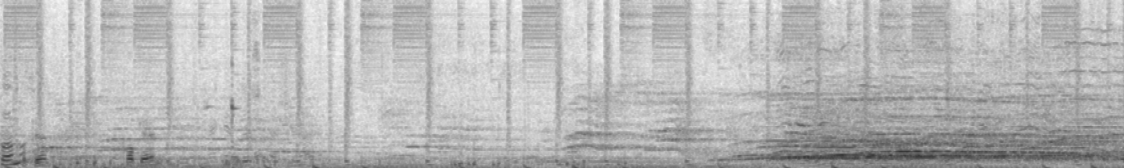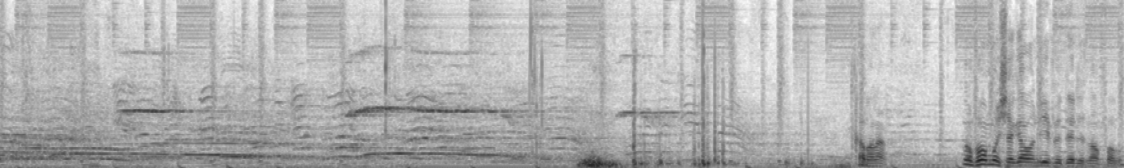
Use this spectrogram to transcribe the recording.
Como? Qual pele? Qual pele? Calma lá. Não vamos chegar ao nível deles, não, por favor.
